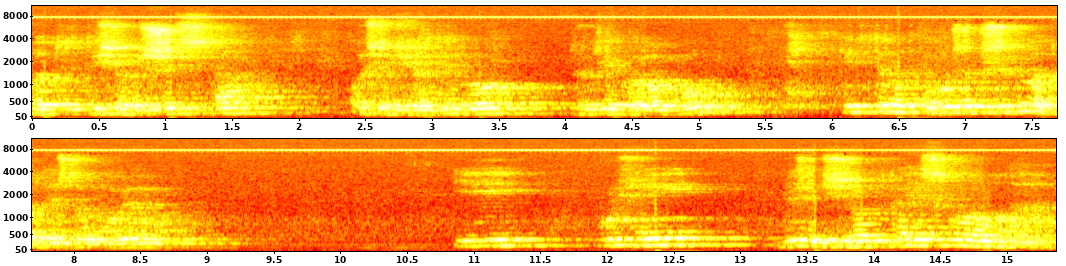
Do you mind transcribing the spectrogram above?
od 1382 roku, kiedy to Matka Boża przybyła tu na tą. I później wyżej środka jest korona.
